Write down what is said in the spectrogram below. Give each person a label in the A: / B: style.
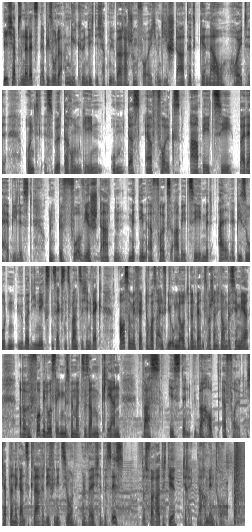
A: Ich habe es in der letzten Episode angekündigt. Ich habe eine Überraschung für euch und die startet genau heute. Und es wird darum gehen, um das Erfolgs-ABC bei der Happy List. Und bevor wir starten mit dem Erfolgs-ABC, mit allen Episoden über die nächsten 26 hinweg, außer mir fällt noch was ein für die Umlaute, dann werden es wahrscheinlich noch ein bisschen mehr. Aber bevor wir loslegen, müssen wir mal zusammen klären, was ist denn überhaupt Erfolg? Ich habe da eine ganz klare Definition. Und welche das ist, das verrate ich dir direkt nach dem Intro.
